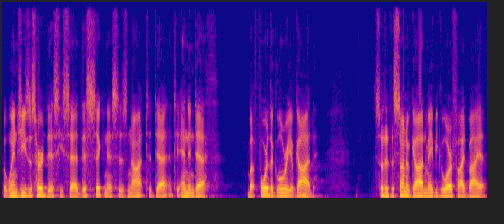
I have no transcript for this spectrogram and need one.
But when Jesus heard this, he said, This sickness is not to, de- to end in death but for the glory of God, so that the Son of God may be glorified by it.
